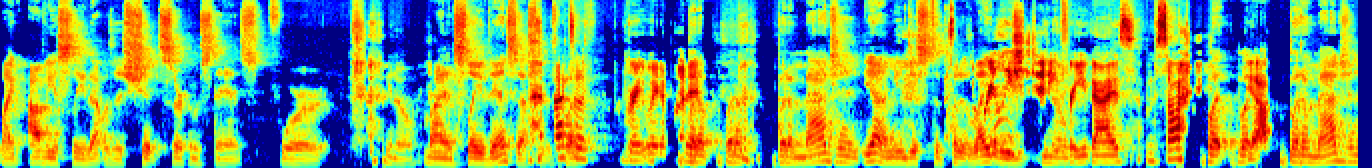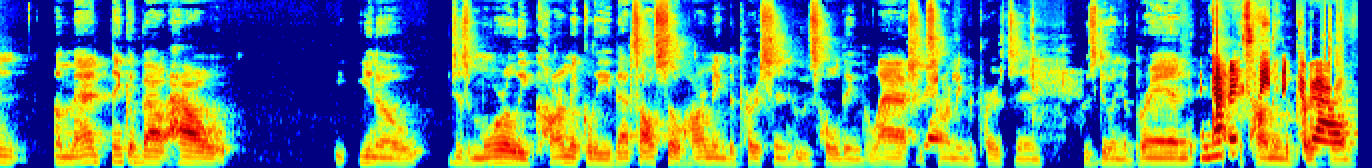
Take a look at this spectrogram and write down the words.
Like, obviously, that was a shit circumstance for, you know, my enslaved ancestors. That's but a great way to put but it. but but imagine, yeah, I mean, just to put it lightly, really you shitty know, for you guys. I'm sorry. but but Yeah. but imagine imagine think about how you know just morally karmically that's also harming the person who's holding the lash it's harming the person who's doing the brand And that it's makes me harming the think person about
